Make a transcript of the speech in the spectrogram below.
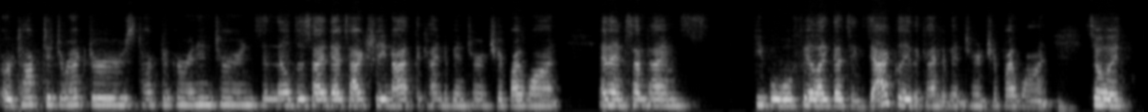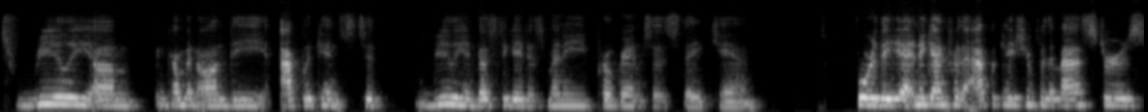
or talk to directors, talk to current interns, and they'll decide that's actually not the kind of internship I want. And then sometimes people will feel like that's exactly the kind of internship I want. So it's really um, incumbent on the applicants to really investigate as many programs as they can. For the, and again, for the application for the master's,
